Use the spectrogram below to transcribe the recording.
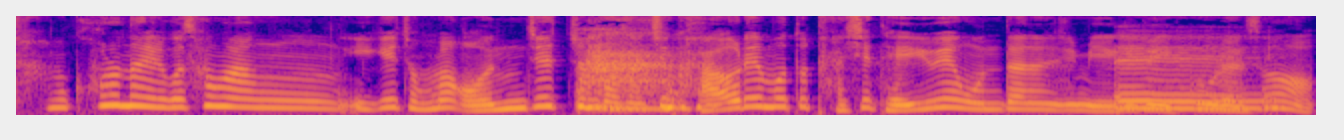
참 코로나19 상황 이게 정말 언제쯤 가서 지금 가을에 뭐 또 다시 대유행 온다는 지금 얘기도 네. 있고 그래서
